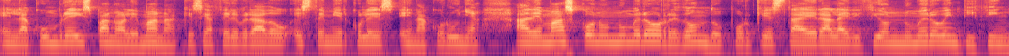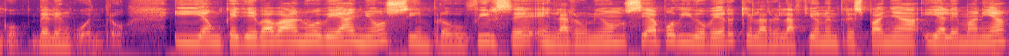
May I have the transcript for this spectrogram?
en la cumbre hispano-alemana que se ha celebrado este miércoles en A Coruña. Además con un número redondo porque esta era la edición número 25 del encuentro. Y aunque llevaba nueve años sin producirse, en la reunión se ha podido ver que la relación entre España y Alemania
